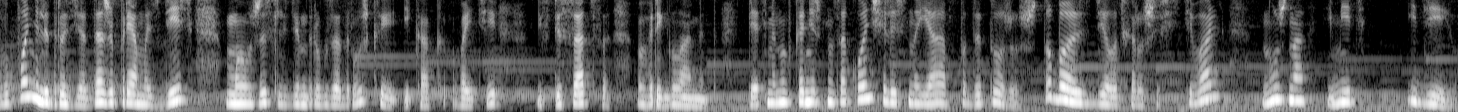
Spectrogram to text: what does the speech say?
вы поняли, друзья, даже прямо здесь мы уже следим друг за дружкой и как войти и вписаться в регламент. Пять минут, конечно, закончились, но я подытожу. Чтобы сделать хороший фестиваль, нужно иметь идею,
